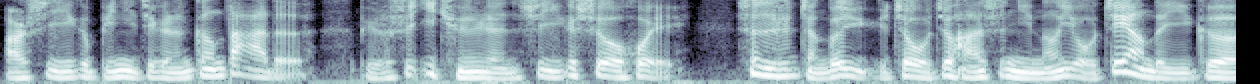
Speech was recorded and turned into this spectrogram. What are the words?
而是一个比你这个人更大的，比如说是一群人，是一个社会，甚至是整个宇宙。就好像是你能有这样的一个，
